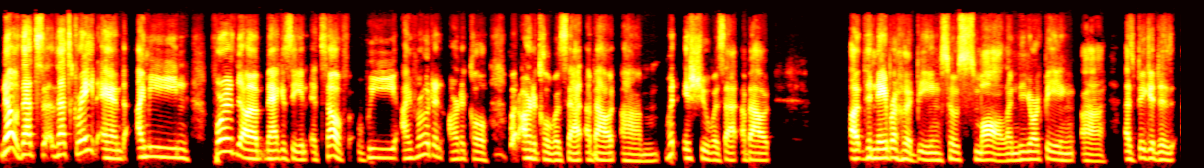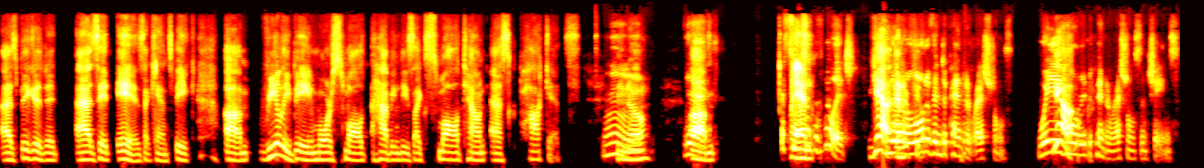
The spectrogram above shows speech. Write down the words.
no that's that's great and i mean for the magazine itself we i wrote an article what article was that about um what issue was that about uh, the neighborhood being so small and New York being uh, as big it is as big as it is, I can't speak, um, really being more small, having these like small town esque pockets, mm. you know? Yes. Um, it feels and, like a village. Yeah. And there and are a lot of independent restaurants, way yeah. more independent restaurants than chains.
